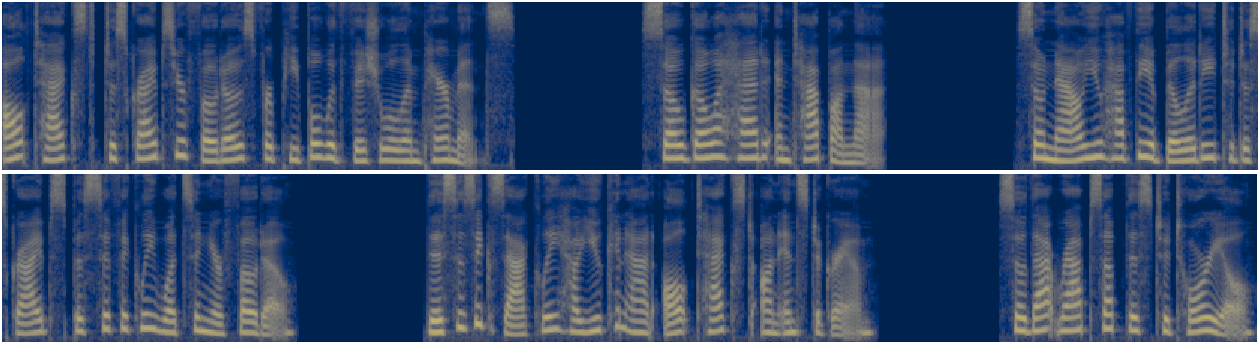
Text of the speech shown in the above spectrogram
Alt text describes your photos for people with visual impairments. So go ahead and tap on that. So now you have the ability to describe specifically what's in your photo. This is exactly how you can add alt text on Instagram. So that wraps up this tutorial.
